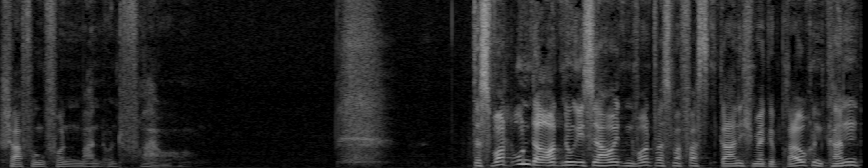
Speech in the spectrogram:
Schaffung von Mann und Frau. Das Wort Unterordnung ist ja heute ein Wort, was man fast gar nicht mehr gebrauchen kann.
